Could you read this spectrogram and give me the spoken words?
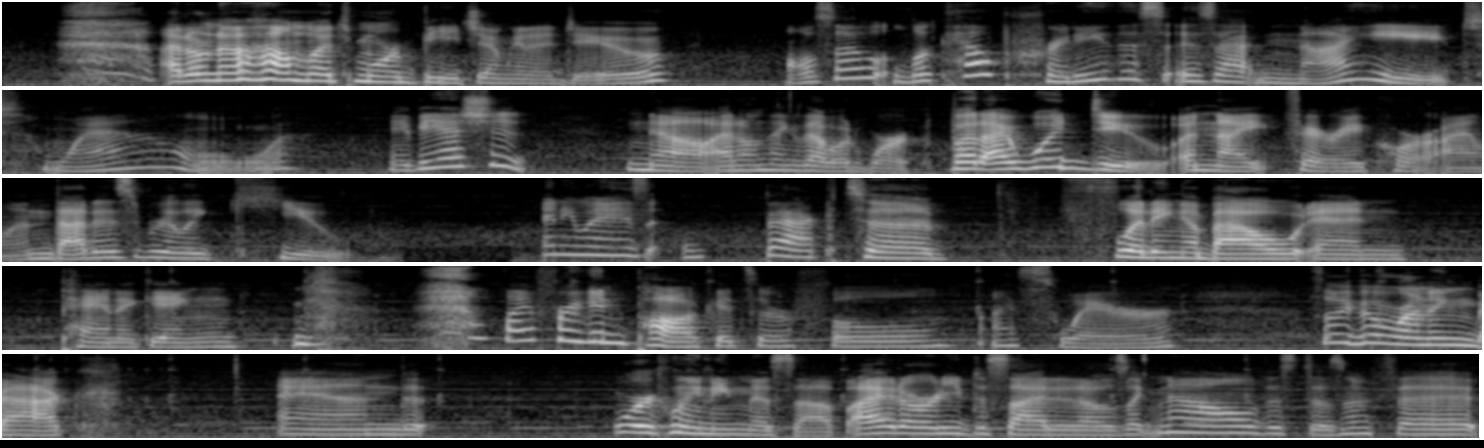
I don't know how much more beach I'm gonna do. Also, look how pretty this is at night. Wow. Maybe I should... No, I don't think that would work. But I would do a night fairy core island. That is really cute. Anyways, back to flitting about and panicking. My friggin' pockets are full. I swear. So I go running back, and we're cleaning this up. I had already decided, I was like, no, this doesn't fit.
